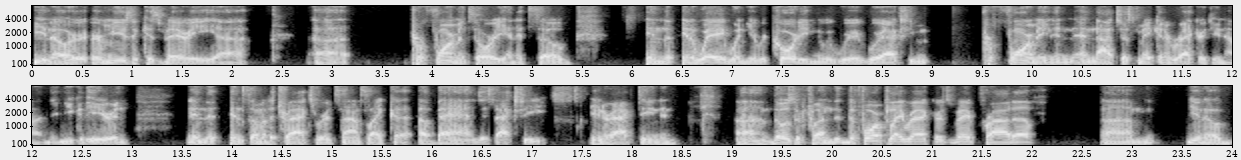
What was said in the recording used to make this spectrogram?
you know, her her music is very uh, uh, performance oriented. So in the, in a way, when you're recording, we're we're actually performing and, and not just making a record, you know. And, and you could hear in in the in some of the tracks where it sounds like a, a band is actually interacting, and um, those are fun. The, the Fourplay records, very proud of. Um, you know,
